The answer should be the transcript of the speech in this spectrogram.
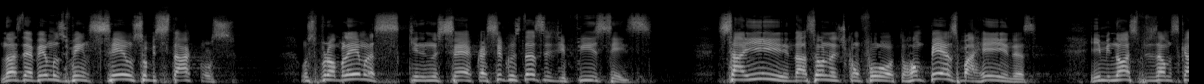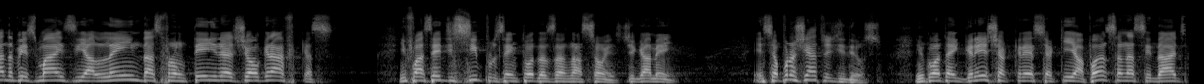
nós devemos vencer os obstáculos, os problemas que nos cercam, as circunstâncias difíceis, sair da zona de conforto, romper as barreiras, e nós precisamos cada vez mais ir além das fronteiras geográficas e fazer discípulos em todas as nações. Diga amém. Esse é o projeto de Deus. Enquanto a igreja cresce aqui, avança na cidade,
